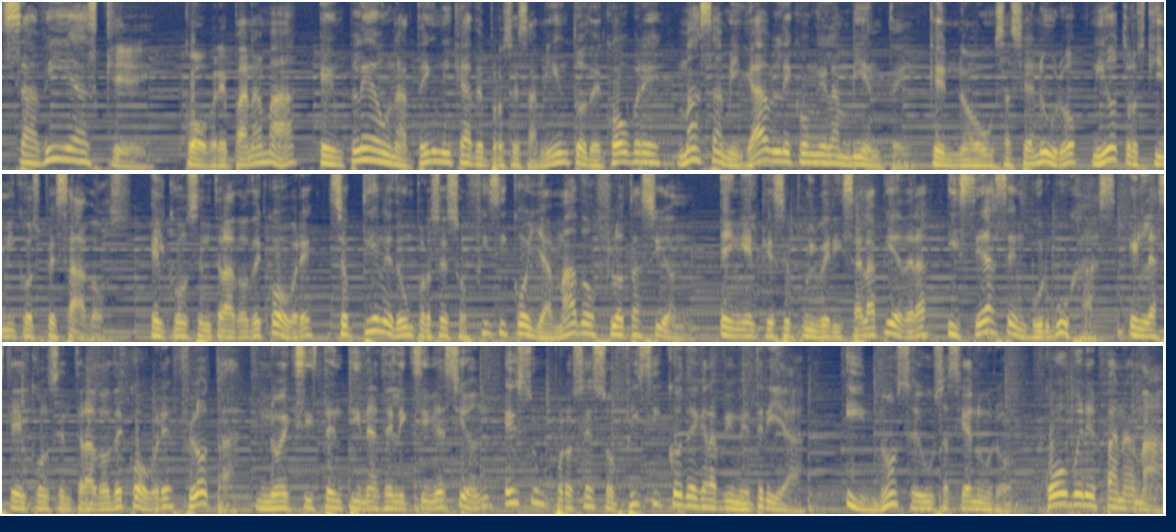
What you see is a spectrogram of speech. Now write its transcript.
¿Sabías que... Cobre Panamá emplea una técnica de procesamiento de cobre más amigable con el ambiente, que no usa cianuro ni otros químicos pesados. El concentrado de cobre se obtiene de un proceso físico llamado flotación, en el que se pulveriza la piedra y se hacen burbujas en las que el concentrado de cobre flota. No existen tinas de lixiviación, es un proceso físico de gravimetría y no se usa cianuro. Cobre Panamá,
